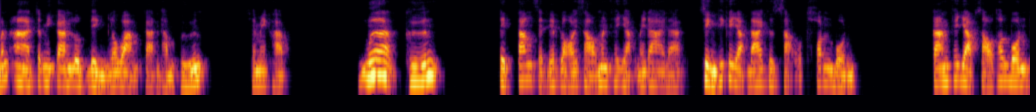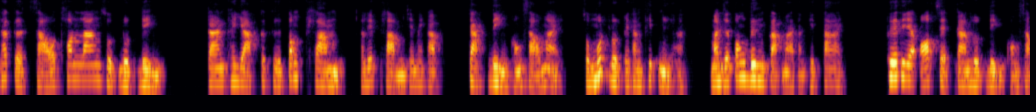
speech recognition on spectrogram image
มันอาจจะมีการหลุดดิ่งระหว่างการทำพื้น ใช่ไหมครับ เมื่อพื้น ติดตั้งเสร็จเรียบร้อยเสามันขยับไม่ได้แล้ว สิ่งที่ขยับได้คือเสาท่อนบน การขยับเสาท่อนบน ถ้าเกิดเสาท่อนล่างสุดหลุดดิ่ง การขยับก็คือต้องพลัมเขาเรียกพลัมใช่ไหมครับ จากดิ่งของเสาใหม่ สมมุติหลุดไปทางทิศเหนือ มันจะต้องดึงกลับมาทางทิศใต้ เพื่อที่จะออฟเซตการหลุดดิ่งของเสา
